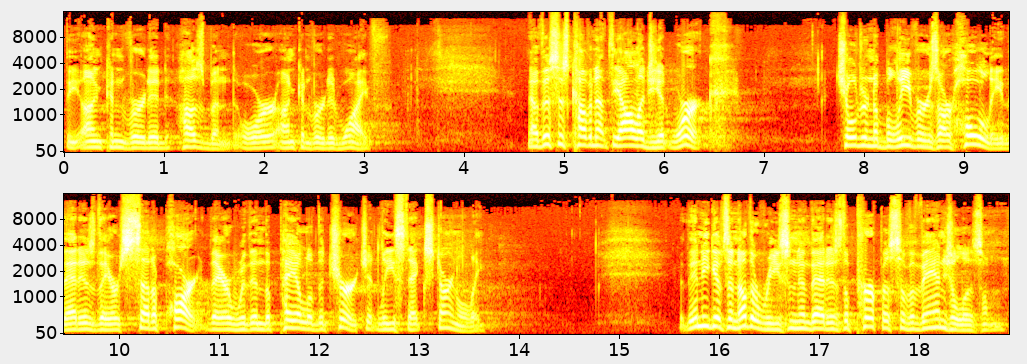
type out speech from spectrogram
the unconverted husband or unconverted wife. Now, this is covenant theology at work. Children of believers are holy, that is, they are set apart, they are within the pale of the church, at least externally. Then he gives another reason, and that is the purpose of evangelism.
